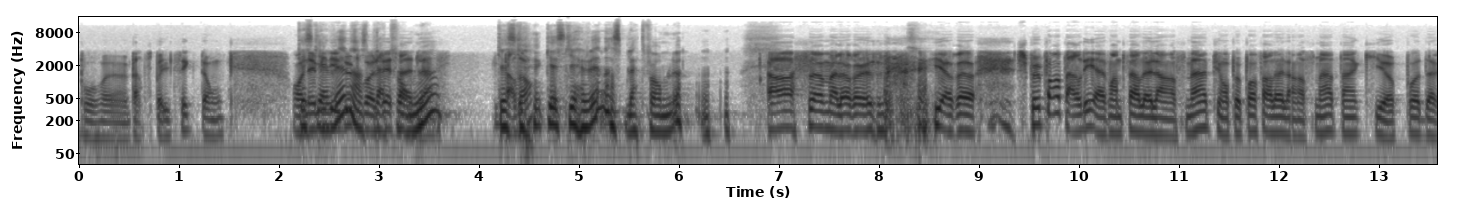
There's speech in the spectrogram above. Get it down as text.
pour un parti politique. Donc, on a mis les deux projets à la Qu'est-ce qu'il y avait dans cette plateforme-là? ah, ça, malheureusement, il y aura... Je peux pas en parler avant de faire le lancement, puis on peut pas faire le lancement tant qu'il n'y a pas de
